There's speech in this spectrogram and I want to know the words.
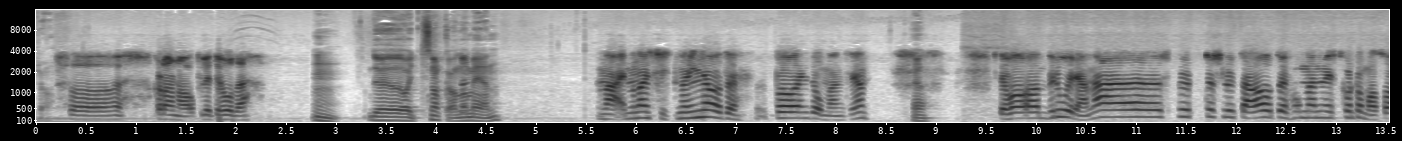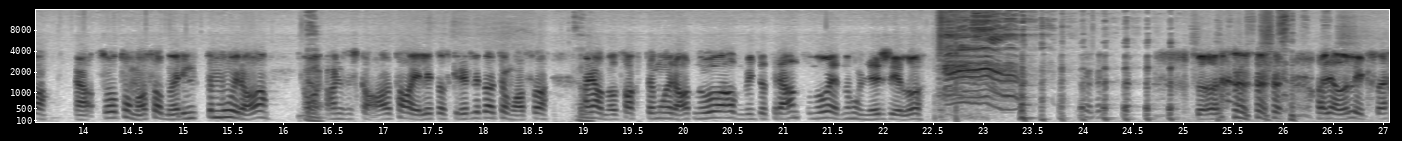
bra. Så klarna opp litt i hodet. Mm. Du har ikke snakka noe med han? Nei, men han sitter nå inne, vet du. På den dommen sin. Ja. Det var broren jeg spurte til slutt jeg, du, om han visste hvor Thomas var. Ja, så Thomas hadde nå ringt til mora. da. Ja. Han skal ta i litt og skryte litt av Thomas. Så Han hadde sagt til mora at nå hadde han begynt å trene, så nå er han 100 kilo. så han er nå lik seg.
